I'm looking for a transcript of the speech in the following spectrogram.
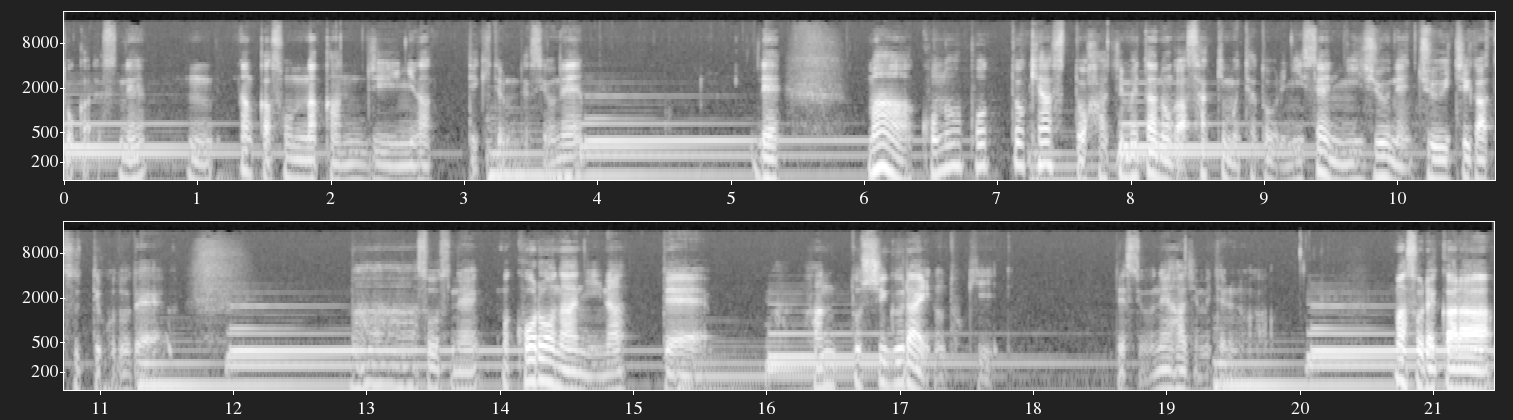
とかですね。うん。なんかそんな感じになってきてるんですよね。で、まあこのポッドキャスト始めたのがさっきも言った通り2020年11月ってことでまあそうですね、まあ、コロナになって半年ぐらいの時ですよね始めてるのが。まあそれから、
